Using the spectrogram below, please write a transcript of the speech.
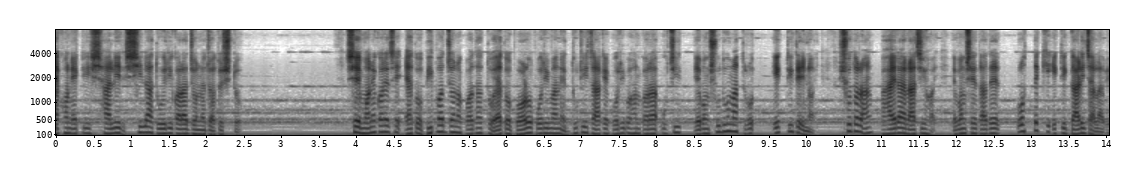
এখন একটি শালির শিলা তৈরি করার জন্য যথেষ্ট। সে মনে করে যে এত বিপজ্জনক পদার্থ এত বড় পরিমাণে দুটি ট্রাকে পরিবহন করা উচিত এবং শুধুমাত্র একটিতেই নয়, সুতরাং ভাইরা রাজি হয় এবং সে তাদের প্রত্যেককে একটি গাড়ি চালাবে,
